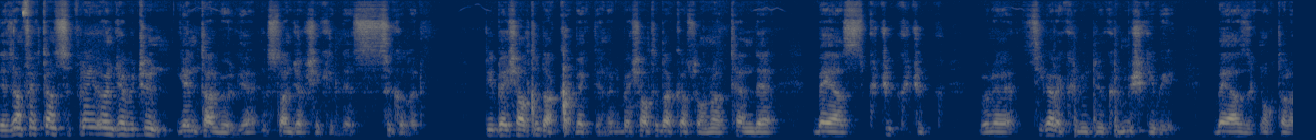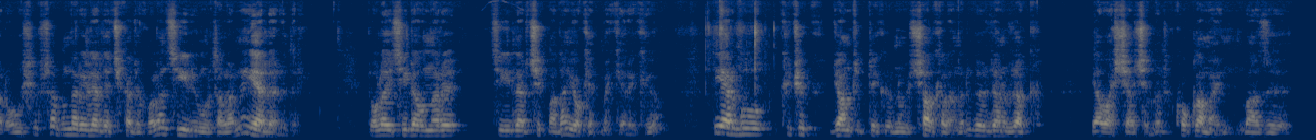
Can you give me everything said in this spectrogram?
Dezenfektan sprey önce bütün genital bölge ıslanacak şekilde sıkılır. Bir 5-6 dakika beklenir. 5-6 dakika sonra tende beyaz, küçük küçük böyle sigara külü dökülmüş gibi beyazlık noktalar oluşursa bunlar ileride çıkacak olan sihir yumurtalarının yerleridir. Dolayısıyla onları sihirler çıkmadan yok etmek gerekiyor. Diğer bu küçük cam tüpteki ürünümüz çalkalanır. Gözden uzak yavaşça açılır. Koklamayın. Bazı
